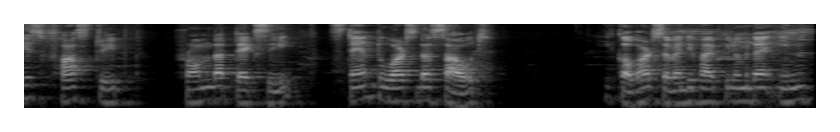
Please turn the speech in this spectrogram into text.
his first trip from the taxi stand towards the south. He covered 75 km in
